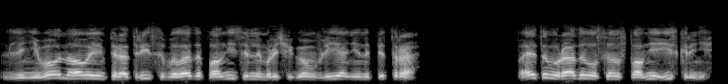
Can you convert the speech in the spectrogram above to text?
Для него новая императрица была дополнительным рычагом влияния на Петра, поэтому радовался он вполне искренне.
